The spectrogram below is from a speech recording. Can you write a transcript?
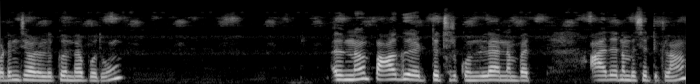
உடஞ்சி வர அளவுக்கு இருந்தால் போதும். அதுனா பாகு எடுத்து வச்சுருக்கோம்ல நம்ம அதை நம்ம சேர்த்துக்கலாம்.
